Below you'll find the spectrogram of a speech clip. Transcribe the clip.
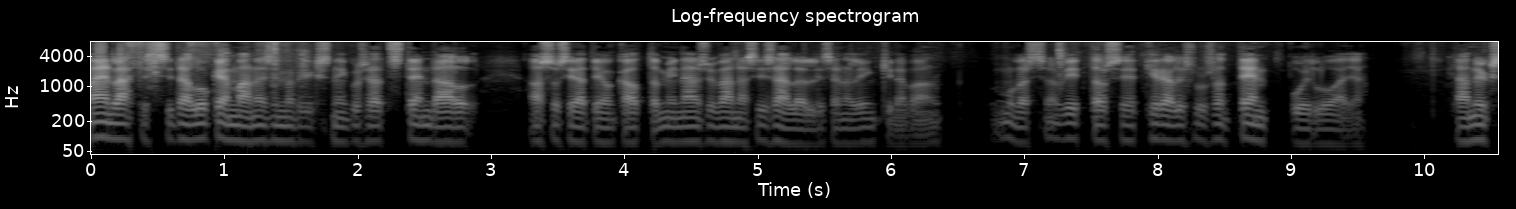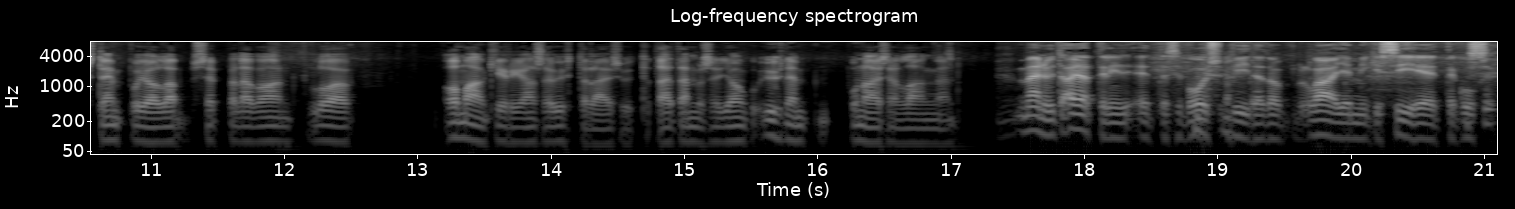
mä en lähtisi sitä lukemaan esimerkiksi niin kuin sieltä Stendhal-assosiaation kautta minään syvänä sisällöllisenä linkkinä, vaan mulle se on viittaus siihen, että kirjallisuus on temppuilua ja tämä on yksi temppu, jolla Seppälä vaan luo omaan kirjaansa yhtäläisyyttä tai tämmöisen jonkun yhden punaisen langan. Mä nyt ajattelin, että se voisi viitata laajemminkin siihen, että kun se,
